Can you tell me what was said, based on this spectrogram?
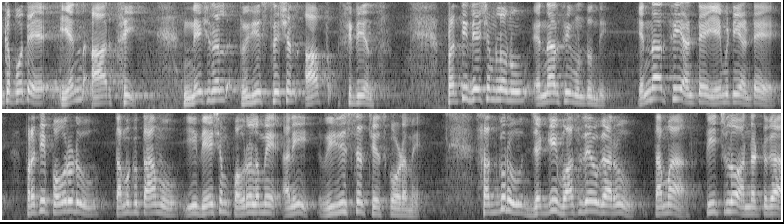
ఇకపోతే NRC national registration of citizens ప్రతి దేశంలోనూ ఎన్ఆర్సి ఉంటుంది. ఎన్ఆర్సి అంటే ఏమిటి అంటే ప్రతి పౌరుడు తమకు తాము ఈ దేశం పౌరులమే అని రిజిస్టర్ చేసుకోవడమే. సద్గురు జగ్గి వాసుదేవ్ గారు తమ స్పీచ్లో అన్నట్టుగా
